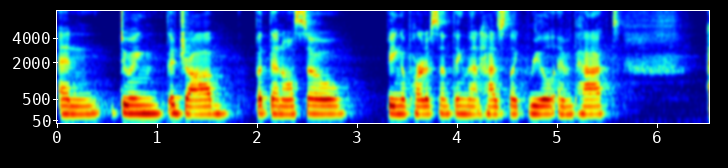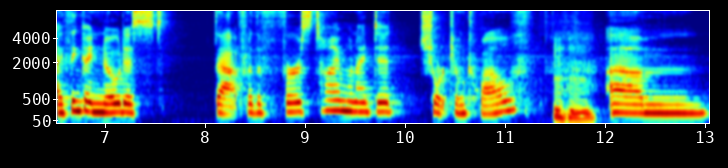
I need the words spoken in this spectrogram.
and doing the job but then also being a part of something that has like real impact i think i noticed that for the first time when i did short term 12 mm-hmm. um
